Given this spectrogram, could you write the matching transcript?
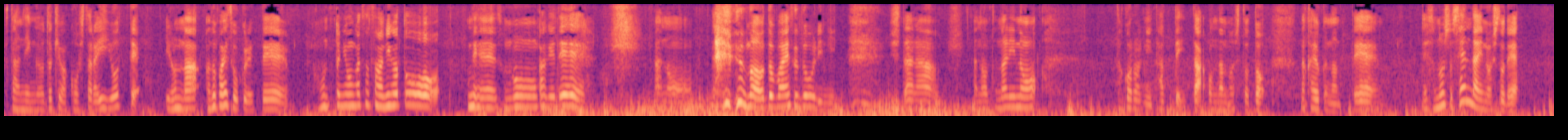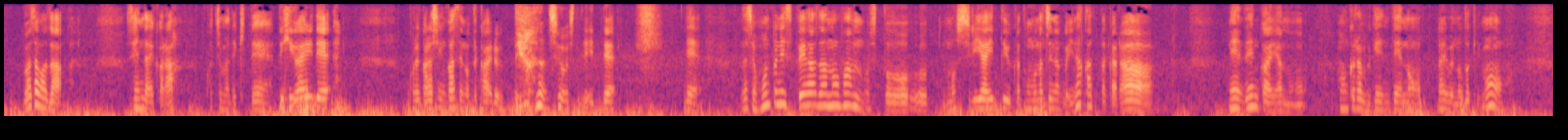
スタンディングの時はこうしたらいいよっていろんなアドバイスをくれて本当に尾形さんありがとう。ねそのおかげであの そのアドバイス通りにしたらあの隣のところに立っていた女の人と仲良くなってでその人仙台の人でわざわざ仙台からこっちまで来てで日帰りでこれから新幹線乗って帰るっていう話をしていてで私本当にスペア座のファンの人の知り合いっていうか友達なんかいなかったから、ね、前回あのファンクラブ限定のライブの時も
